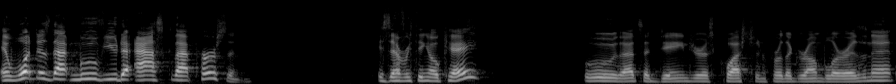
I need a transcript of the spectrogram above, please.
And what does that move you to ask that person? Is everything okay? Ooh, that's a dangerous question for the grumbler, isn't it?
